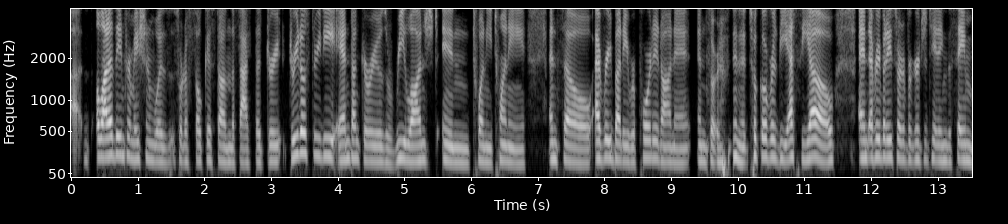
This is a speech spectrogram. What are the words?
uh, a lot of the information was sort of focused on the fact that Dor- Doritos 3D and Dunkaroos relaunched in 2020, and so everybody reported on it, and sort of, and it took over the SEO, and everybody sort of regurgitating the same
